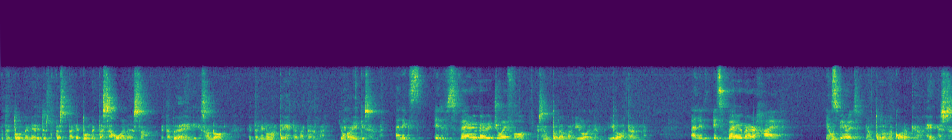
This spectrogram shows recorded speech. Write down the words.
Joten tunnen erityisesti tästä, tunnen tässä huoneessa, että pyhä henki sanoo, että minulla on tehtävä täällä joka ikiselle. And it's, it is very, very joyful. Ja se on todella iloinen, iloa täynnä. And it, it's very, very high in Ja on, spirit. ja on todella korkea hengessä,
